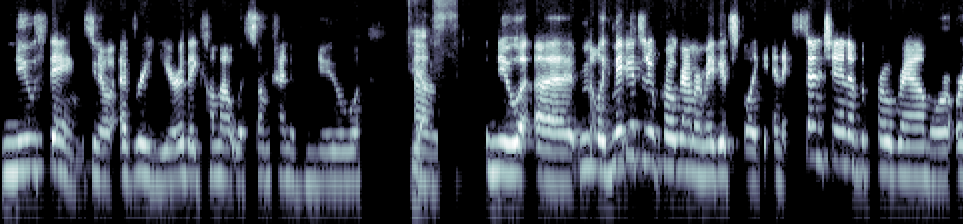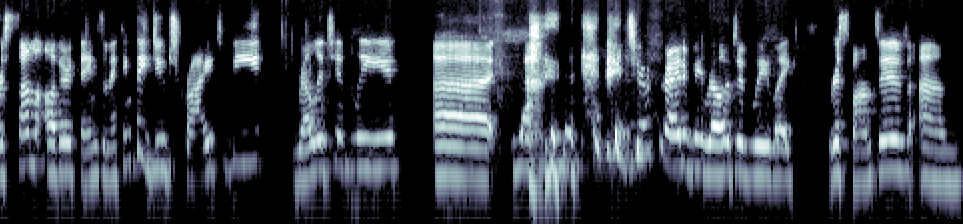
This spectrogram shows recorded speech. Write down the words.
new things. You know, every year they come out with some kind of new um, yes. Um, new uh like maybe it's a new program or maybe it's like an extension of the program or or some other things and i think they do try to be relatively uh yeah they do try to be relatively like responsive. Um,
